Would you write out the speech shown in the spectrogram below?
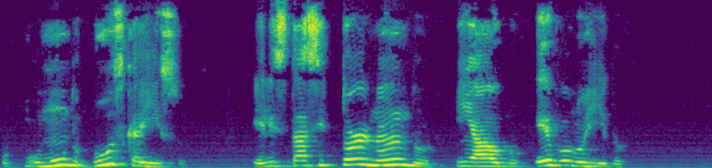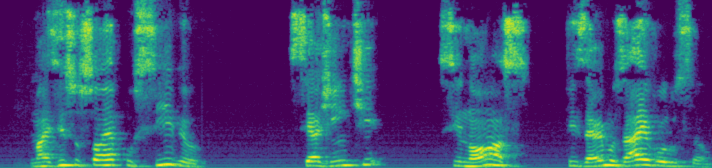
O, o mundo busca isso. Ele está se tornando em algo evoluído. Mas isso só é possível se a gente, se nós fizermos a evolução.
